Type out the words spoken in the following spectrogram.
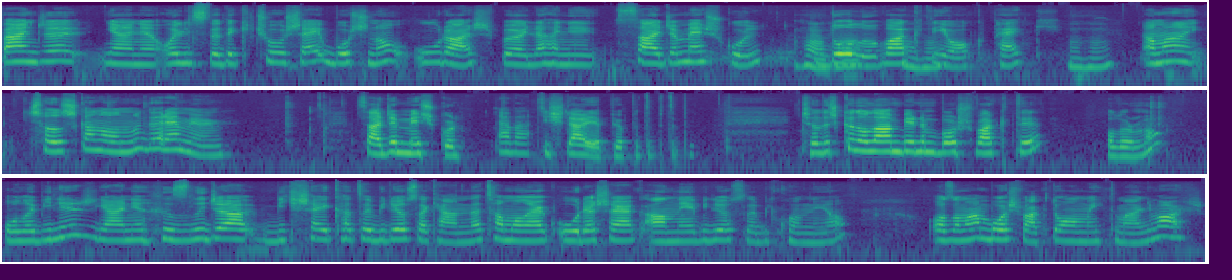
Bence yani o listedeki çoğu şey boşuna uğraş. Böyle hani sadece meşgul, Hı hı. dolu, vakti yok pek. Hı hı. Ama çalışkan olduğunu göremiyorum. Sadece meşgul. Evet. işler yapıyor pıtı pıtı pıtı. Çalışkan olan birinin boş vakti olur mu? Olabilir. Yani hızlıca bir şey katabiliyorsa kendine, tam olarak uğraşarak anlayabiliyorsa bir konuyu. O zaman boş vakti olma ihtimali var.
